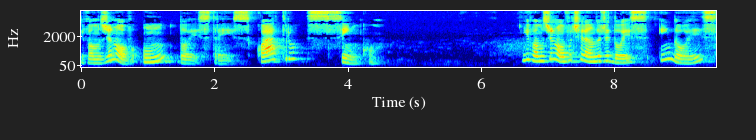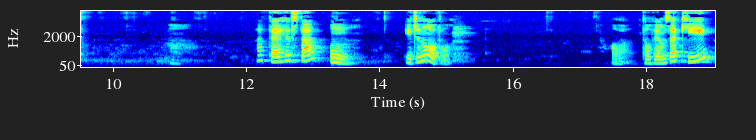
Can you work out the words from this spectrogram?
E vamos de novo. Um, dois, três, quatro, cinco. E vamos de novo tirando de dois em dois. Até restar um. E de novo. Ó, então, vemos aqui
